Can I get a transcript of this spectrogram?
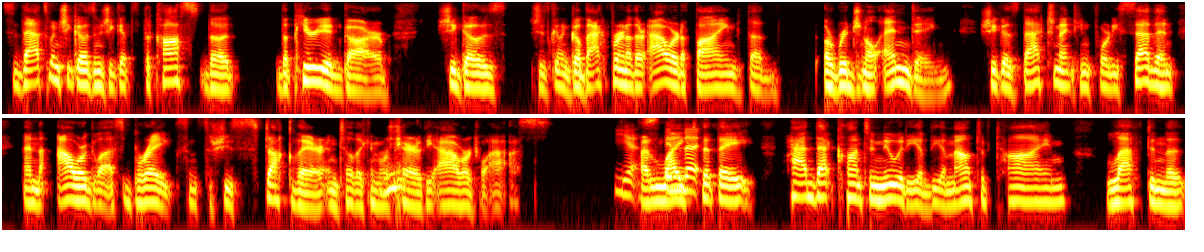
So that's when she goes and she gets the cost, the the period garb. She goes, she's going to go back for another hour to find the original ending. She goes back to 1947 and the hourglass breaks. And so she's stuck there until they can repair the hourglass. Yes. I liked the... that they had that continuity of the amount of time left in the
